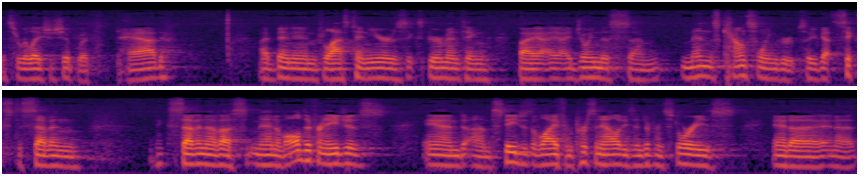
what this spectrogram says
It's a relationship with dad. I've been in, for the last 10 years, experimenting by, I, I joined this um, men's counseling group. So you've got six to seven, I think seven of us men of all different ages and um, stages of life and personalities and different stories and a, and a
